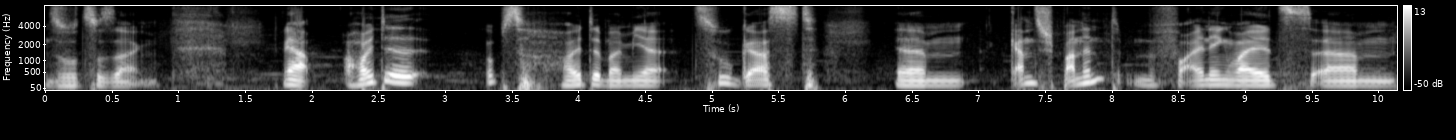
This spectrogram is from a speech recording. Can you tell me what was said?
sozusagen. Ja, heute, ups, heute bei mir zu Gast, ähm, ganz spannend, vor allen Dingen, weil es ähm,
